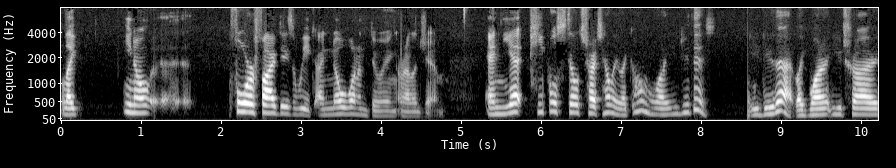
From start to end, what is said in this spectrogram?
like you know four or five days a week I know what I'm doing around the gym and yet people still try to tell me like oh why don't you do this you do that like why don't you try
